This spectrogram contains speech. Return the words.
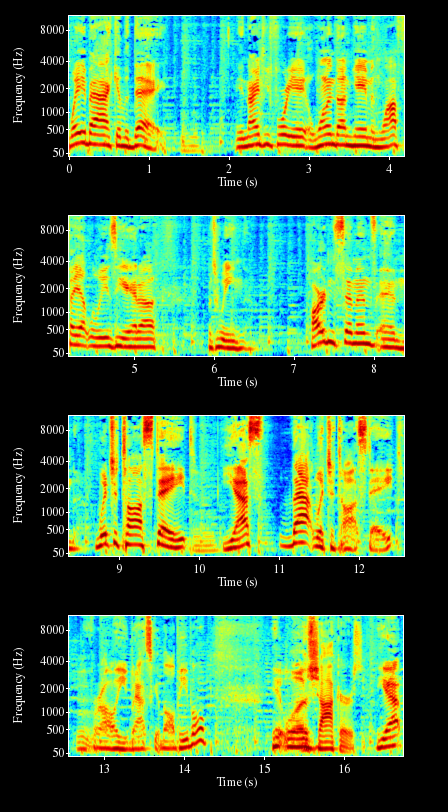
way back in the day. In 1948, a one and done game in Lafayette, Louisiana, between Hardin Simmons and Wichita State. Yes, that Wichita State, for all you basketball people. It the was Shockers. Yep.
